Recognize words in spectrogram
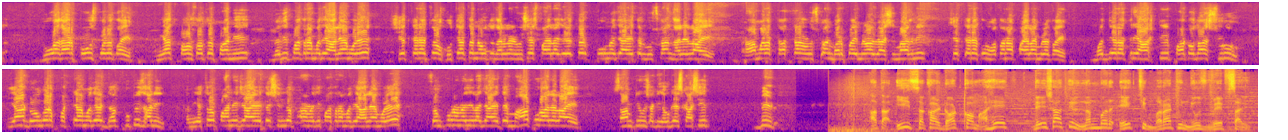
धुवाधार पाऊस पडत आहे. आणि याच पावसाचं पाणी नदीपात्रामध्ये आल्यामुळे शेतकऱ्याचं होत्याचं नव्हतं झालेलं आणि विशेष पाहायला गेलं तर पूर्ण जे आहे तर नुकसान झालेलं आहे. आम्हाला तात्काळ नुकसान भरपाई मिळावी अशी मागणी शेतकऱ्याकडून होताना पाहायला मिळत आहे. मध्यरात्री आष्टी पाटोदा शिरूर या डोंगर पट्ट्यामध्ये ढगफुटी झाली. आणि याचं पाणी जे आहे ते शिंगपारा नदी पात्रामध्ये आल्यामुळे संपूर्ण नदीला जे आहे ते महापूर आलेला आहे. साम टीव्ही साठी योगेश काशीद बीड. आता ई सकाळ डॉट कॉम आहे देशातील नंबर एक ची मराठी न्यूज वेबसाईट.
